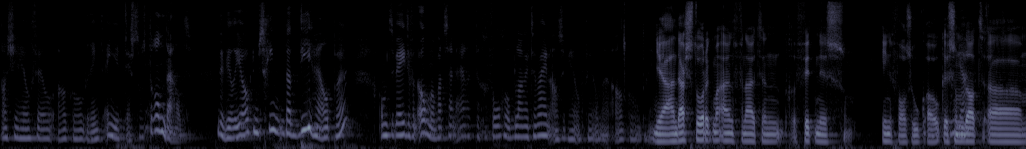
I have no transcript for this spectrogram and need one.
als je heel veel alcohol drinkt en je testosteron daalt? Dan wil je ook misschien dat die helpen om te weten van, oh, maar wat zijn eigenlijk de gevolgen op lange termijn als ik heel veel alcohol drink? Ja, en daar stoor ik me aan vanuit een fitness invalshoek ook. Is Ja. omdat, ehm,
